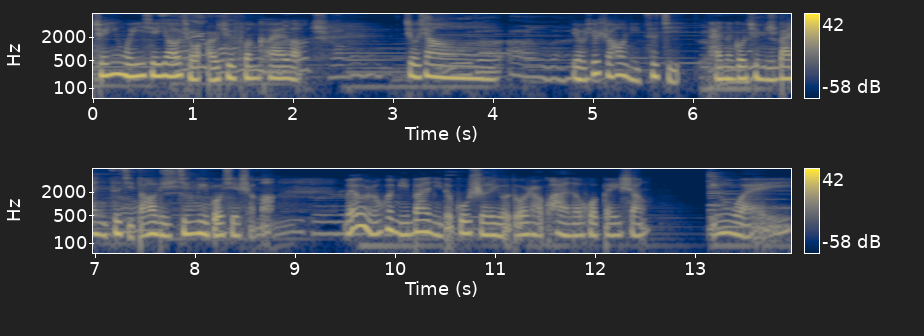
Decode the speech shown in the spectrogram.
却因为一些要求而去分开了。就像有些时候你自己才能够去明白你自己到底经历过些什么，没有人会明白你的故事里有多少快乐或悲伤，因为。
